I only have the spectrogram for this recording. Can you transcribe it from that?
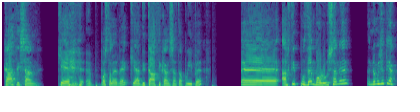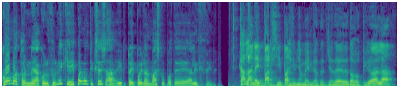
κάθισαν και. Ε, Πώς το λένε, και αντιτάθηκαν σε αυτά που είπε. Ε, αυτοί που δεν μπορούσαν, νομίζω ότι ακόμα τον ακολουθούν και είπαν ότι ξέρεις, Α, το είπε ο Elon Musk, οπότε αλήθεια θα είναι. Καλά, ναι, υπάρχει, υπάρχει μια μερίδα τέτοια, δεν, δεν το αποκλείω, αλλά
